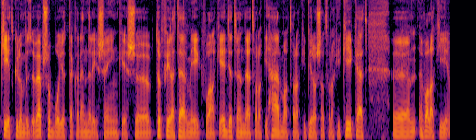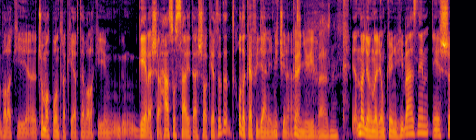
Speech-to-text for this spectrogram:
Két különböző webshopból jöttek a rendeléseink, és többféle termék, valaki egyet rendelt, valaki hármat, valaki pirosat, valaki kéket, valaki, valaki csomagpontra kérte, valaki gélessel, házhozszállítással kérte, de oda kell figyelni, hogy mit csinálsz. Könnyű hibázni. Nagyon-nagyon könnyű hibázni, és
